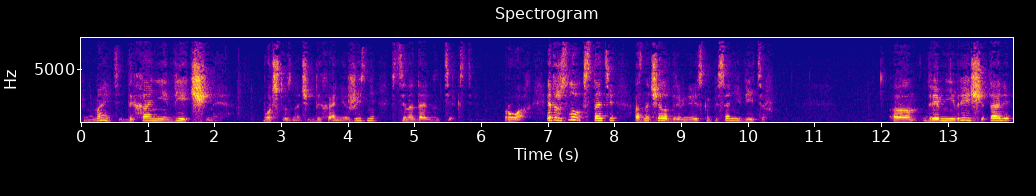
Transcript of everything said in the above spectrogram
Понимаете? Дыхание вечное. Вот что значит дыхание жизни в синодальном тексте. Руах. Это же слово, кстати, означало в древнееврейском писании ветер. э, древние евреи считали,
